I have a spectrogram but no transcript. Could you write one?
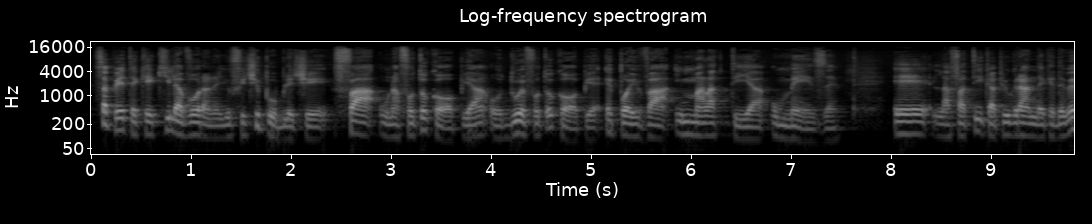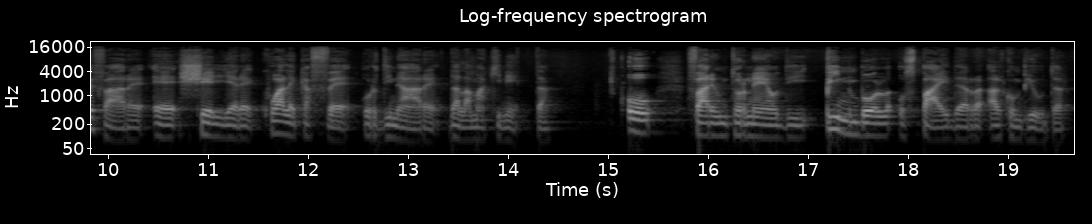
Sapete che chi lavora negli uffici pubblici fa una fotocopia o due fotocopie e poi va in malattia un mese e la fatica più grande che deve fare è scegliere quale caffè ordinare dalla macchinetta o fare un torneo di pinball o spider al computer.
